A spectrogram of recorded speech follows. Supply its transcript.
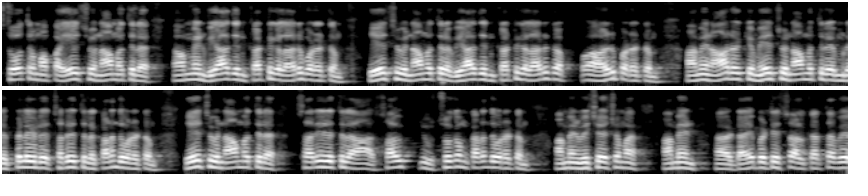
ஸ்தோத்திரம் அப்பா இயேசு நாமத்தில் அம்மேன் வியாதியின் கட்டுகள் அறுபடட்டும். இயேசுவின் நாமத்தில் வியாதியின் கட்டுகள் அறுக்க அறுபடட்டும். ஆமீன். ஆரோக்கியம் இயேசு நாமத்தில் நம்முடைய பிள்ளைகளுடைய சரீரத்தில் கடந்து வரட்டும். இயேசுவின் நாமத்தில் சரீரத்தில் சுகம் கடந்து வரட்டும். ஆமீன் விசேஷமாக ஆமீன் டயபெட்டிஸால் கர்த்தவே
